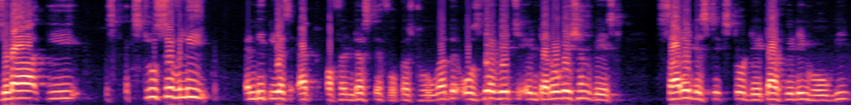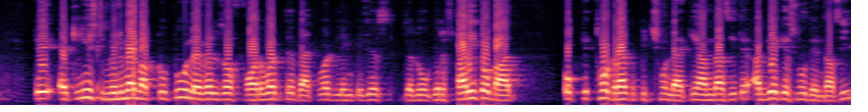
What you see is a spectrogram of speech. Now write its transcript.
ਜਿਹੜਾ ਕਿ ਐਕਸਕਲੂਸਿਵਲੀ NDPS ਐਕਟ ਆਫੈਂਡਰਸ ਤੇ ਫੋਕਸਡ ਹੋਊਗਾ ਤੇ ਉਸ ਦੇ ਵਿੱਚ ਇੰਟਰੋਗੇਸ਼ਨ ਬੇਸਡ ਸਾਰੇ ਡਿਸਟ੍ਰਿਕਟਸ ਤੋਂ ਡਾਟਾ ਫੀਡਿੰਗ ਹੋਊਗੀ ਤੇ at least minimum up to 2 levels of forward ਤੇ ਬੈਕਵਰਡ ਲਿੰਕੇजेस ਜਦੋਂ ਗ੍ਰਿਫਤਾਰੀ ਤੋਂ ਬਾਅਦ ਉਹ ਕਿੱਥੋਂ ਡਰੱਗ ਪਿੱਛੋਂ ਲੈ ਕੇ ਆਂਦਾ ਸੀ ਤੇ ਅੱਗੇ ਕਿਸ ਨੂੰ ਦਿੰਦਾ ਸੀ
